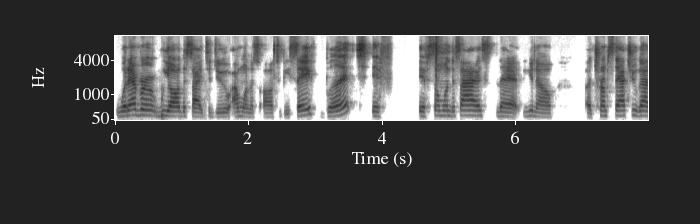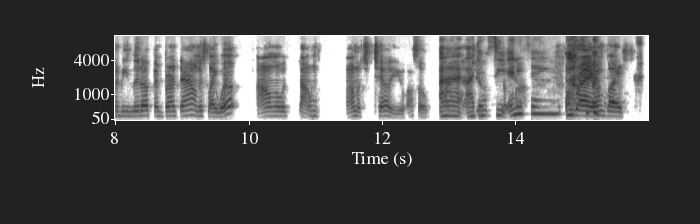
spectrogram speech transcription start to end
whatever we all decide to do i want us all to be safe but if if someone decides that you know a trump statue got to be lit up and burnt down it's like well i don't know what i don't i don't know to tell you also I I don't see anything. right i'm like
